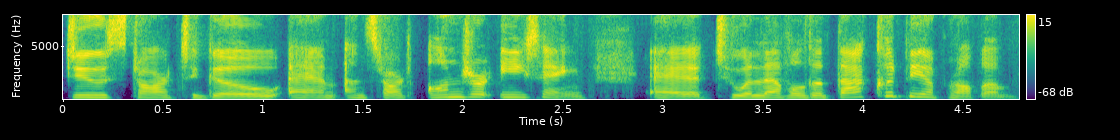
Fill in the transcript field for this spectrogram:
do start to go um, and start under eating uh, to a level that that could be a problem?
